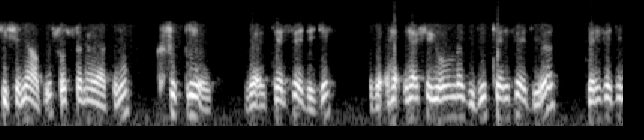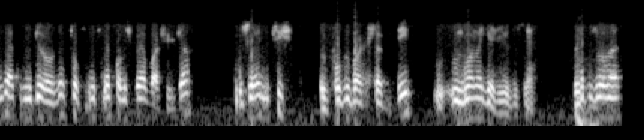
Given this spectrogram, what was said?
kişi ne yapıyor? Sosyal hayatını kısıtlıyor ve terfi edecek. Her, şey yolunda gidiyor. Terfi ediyor. Terfi edince artık müdür olacak. Toplum içinde konuşmaya başlayacak. Bu sefer müthiş fobi başladı değil uzmana geliyor bize. Ve biz ona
